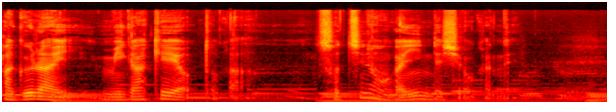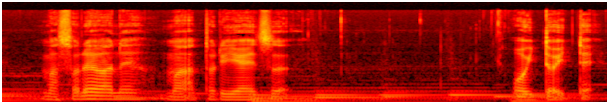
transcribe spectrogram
歯ぐらい磨けよとかそっちの方がいいんでしょうかね。まあそれはねまあとりあえず置いといて。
